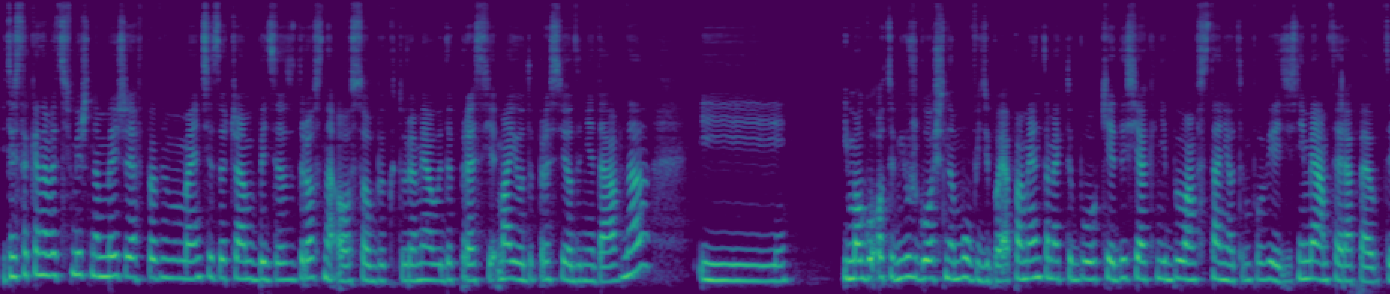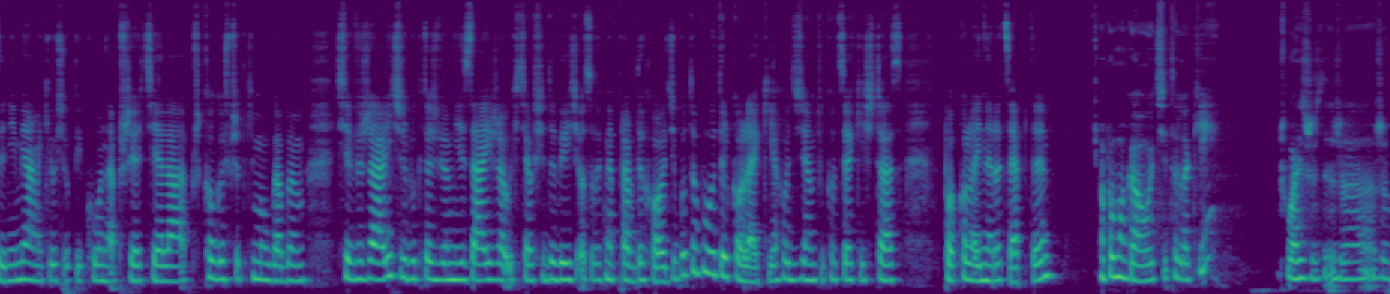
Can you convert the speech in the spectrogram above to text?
i to jest taka nawet śmieszna myśl, że ja w pewnym momencie zaczęłam być zazdrosna o osoby, które miały depresję, mają depresję od niedawna i i mogło o tym już głośno mówić, bo ja pamiętam, jak to było kiedyś, jak nie byłam w stanie o tym powiedzieć. Nie miałam terapeuty, nie miałam jakiegoś opiekuna, przyjaciela, kogoś, przed kim mogłabym się wyżalić, żeby ktoś we mnie zajrzał i chciał się dowiedzieć, o co tak naprawdę chodzi, bo to były tylko leki. Ja chodziłam tylko co jakiś czas po kolejne recepty. A pomagały ci te leki? Czułaś, że, że, że,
